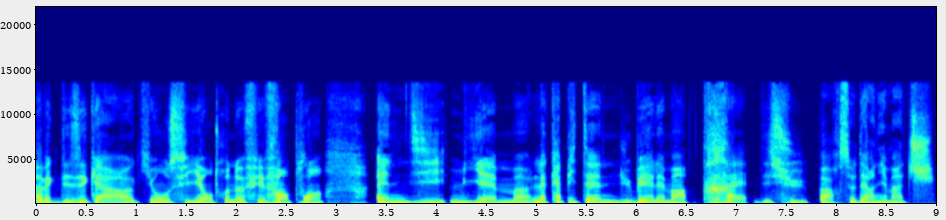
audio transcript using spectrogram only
avec des écarts qui ont oscillé entre 9 et 20 points. Andy Miem, la capitaine du BLMA, très déçue par ce dernier match.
